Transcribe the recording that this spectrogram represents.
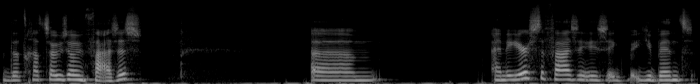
Dat gaat sowieso in fases. Um, en de eerste fase is: ik, je, bent,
